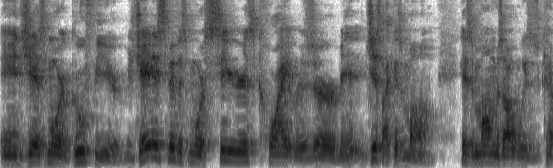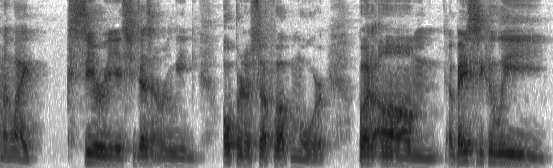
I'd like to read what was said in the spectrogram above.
and just more goofier. Jaden Smith is more serious, quiet, reserved, just like his mom. His mom is always kind of like serious. She doesn't really open herself up more. But um, basically,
